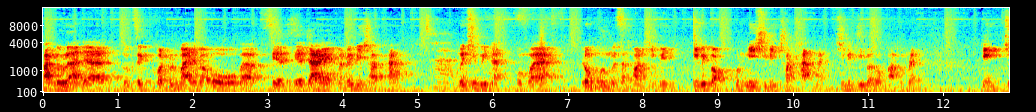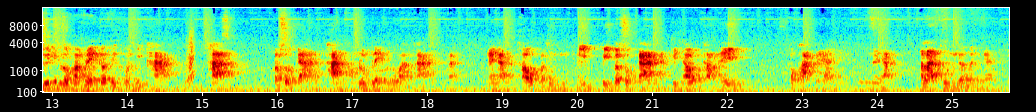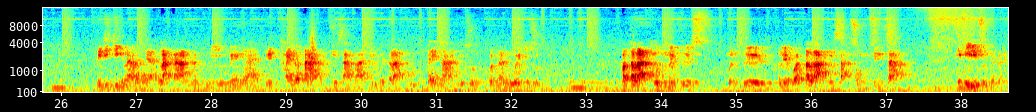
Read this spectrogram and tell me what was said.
ฟังดูแล้วอาจจะรู้สึกคนรุ่นใหม่จะแบบโอ้โหแบบเสียเสียใจมันไม่มีช็อตคัทใช่เหมือนชีวิตอะผมว่าลงทุนมันสะท้อนชีวิต ชีวิตบอกคุณมีชีวิตช็อตคัทไหมชีวิตที่ประสบความสำเร็จจริงชีวิตที่ประสบความสำเร็จก็คือคนที่ผ่านผ่าน ประสบการณ์ผ่านความล้มเหลวระหว่างทางนะครับเขาก็ถึงมีมีประสบการณ์ที่เขาทำให้เขาผ่านไปได้นะครับ ตลาดทุนก็เหมือนกันคือจริงๆแล้วเนี่ยหลักการมันมีอยู่ง่ายๆคือใครก็ตามที่สามารถอยู่ในตลาดทุนได้นานที่สุดคนนั้นรวยที่สุด เพราะตลาดทุนมันคือมันคือเขาเรียกว่าตลาดที่สะสมสินทรัพย์ที่ดีที่สุดในประเทศ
